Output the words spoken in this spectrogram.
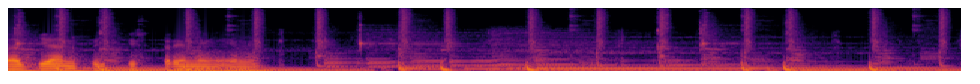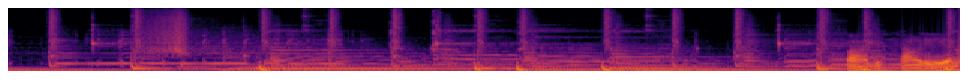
bagian kunci streaming ini. Setelah disalin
